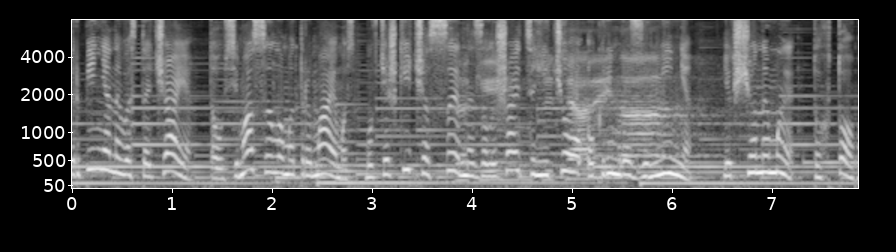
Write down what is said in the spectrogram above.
Терпіння не вистачає, та усіма силами тримаємось, бо в тяжкі часи не залишається нічого, окрім розуміння. Якщо не ми, то хто?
